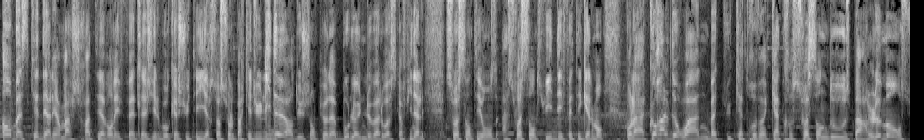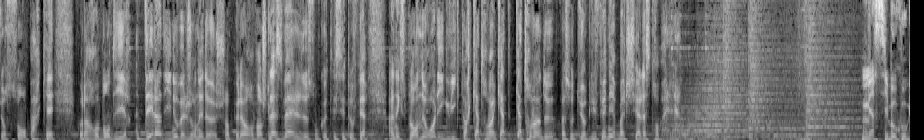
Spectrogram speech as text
En basket, dernière marche ratée avant les fêtes. La Gielbourg a chuté hier soir sur le parquet du leader du championnat Boulogne-le-Valois. Score final 71 à 68. Défaite également pour la Chorale de Rouen, battue 84-72 par Le Mans sur son parquet. Faudra rebondir dès lundi, nouvelle journée de championnat. En revanche, Lasvel, de son côté, s'est offert un exploit en Euroleague. Victoire 84-82 face au Turc du Fenerbahçe à l'Astrobal. Merci beaucoup.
